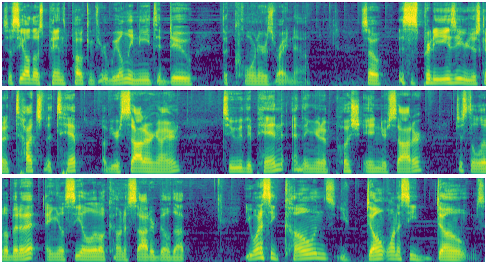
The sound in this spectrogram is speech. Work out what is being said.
So see all those pins poking through. We only need to do the corners right now. So this is pretty easy. You're just going to touch the tip of your soldering iron to the pin and then you're going to push in your solder just a little bit of it, and you'll see a little cone of solder build up. You want to see cones, you don't want to see domes.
